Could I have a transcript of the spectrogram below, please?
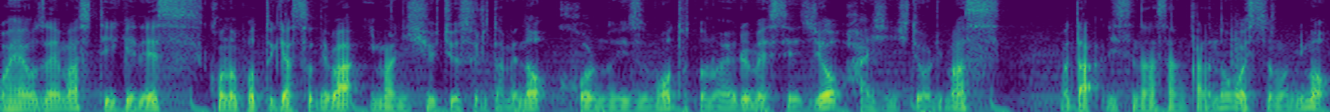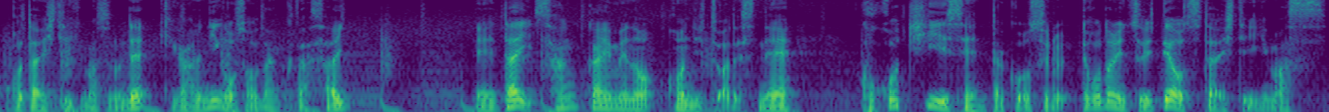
おはようございます。TK です。このポッドキャストでは今に集中するための心のリズムを整えるメッセージを配信しております。また、リスナーさんからのご質問にもお答えしていきますので、気軽にご相談ください。え第3回目の本日はですね、心地いい選択をするってことについてお伝えしていきます。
